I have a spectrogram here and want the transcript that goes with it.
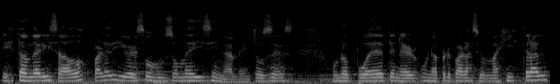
estandarizados para diversos usos medicinales. Entonces, uno puede tener una preparación magistral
